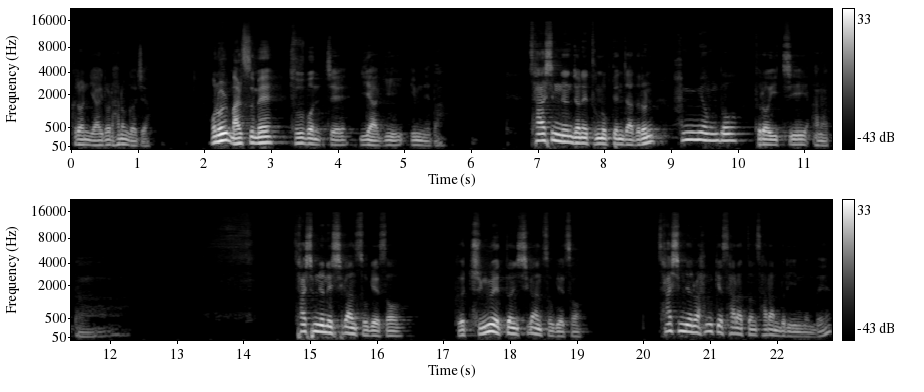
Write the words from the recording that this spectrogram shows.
그런 이야기를 하는 거죠. 오늘 말씀의 두 번째 이야기입니다. 40년 전에 등록된 자들은 한 명도 들어있지 않았다. 40년의 시간 속에서 그 중요했던 시간 속에서 40년을 함께 살았던 사람들이 있는데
